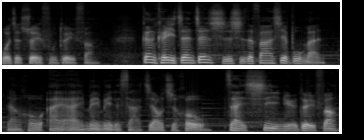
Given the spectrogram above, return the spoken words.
或者说服对方，更可以真真实实的发泄不满，然后爱爱妹妹的撒娇之后，再戏虐对方，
